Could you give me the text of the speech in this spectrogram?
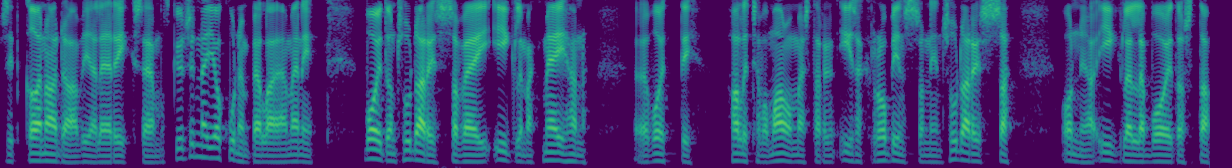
sitten Kanadaan vielä erikseen, mutta kyllä sinne jokunen pelaaja meni. Voiton Sudarissa vei Eagle McMahon, voitti hallitseva maailmanmestarin Isaac Robinsonin Sudarissa, onnea Eaglelle voitosta,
